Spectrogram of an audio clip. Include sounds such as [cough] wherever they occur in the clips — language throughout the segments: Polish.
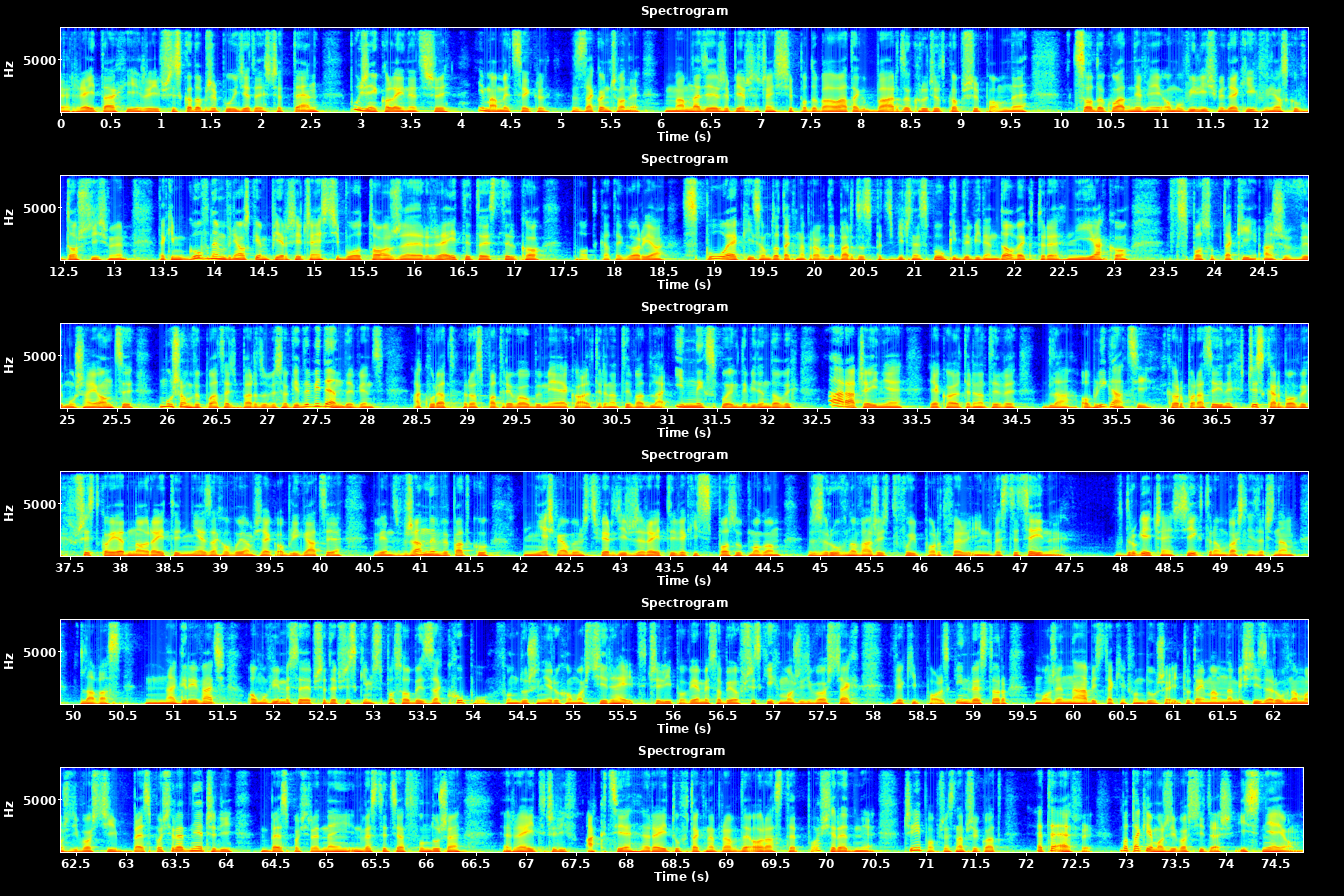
rejtach. Jeżeli wszystko dobrze pójdzie, to jeszcze ten, później kolejne trzy i mamy cykl zakończony. Mam nadzieję, że pierwsza część się podobała. Tak bardzo króciutko przypomnę, co dokładnie w niej omówiliśmy, do jakich wniosków doszliśmy. Takim głównym wnioskiem pierwszej części było to, że rejty to jest tylko podkategoria spółek i są to tak naprawdę bardzo specyficzne spółki dywidendowe, które niejako w sposób taki aż wymuszający muszą wypłacać bardzo wysokie dywidendy, więc akurat rozpatrywałbym je jako alternatywa dla innych spółek dywidendowych, a raczej nie jako alternatywy dla obligacji korporacyjnych czy skarbowych. Wszystko jedno, rejty nie zachowują się jak obligacje, więc w żadnym wypadku nie śmiałbym stwierdzić, że rejty w jakiś sposób mogą zrównoważyć Twój portfel inwestycyjny. W drugiej części, którą właśnie zaczynam dla Was nagrywać, omówimy sobie przede wszystkim sposoby zakupu funduszy nieruchomości REIT, czyli powiemy sobie o wszystkich możliwościach, w jaki polski inwestor może nabyć takie fundusze. I tutaj mam na myśli zarówno możliwości bezpośrednie, czyli bezpośrednia inwestycja w fundusze REIT, czyli w akcje REITów tak naprawdę, oraz te pośrednie, czyli poprzez na przykład ETF-y, bo takie możliwości też istnieją.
